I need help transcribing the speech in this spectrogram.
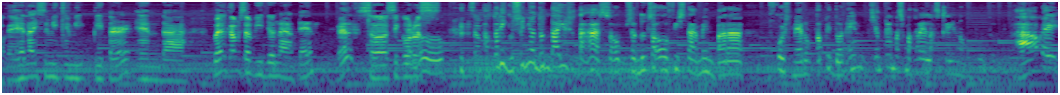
okay. Nice to meet you, Peter. And uh, welcome sa video natin. Well, So, siguro... hello. So, Actually, gusto nyo doon tayo sa taas, sa, sa doon sa office namin para of course merong kape doon and syempre mas makarelax kayo ng puto. ah, okay.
